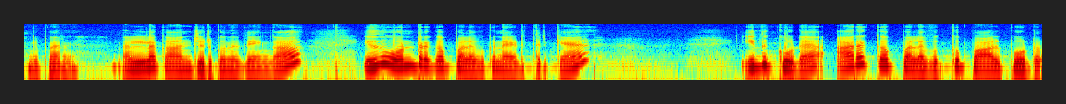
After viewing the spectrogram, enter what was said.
இங்கே பாருங்கள் நல்லா காஞ்சிருக்கும் இந்த தேங்காய். இது ஒன்றரை கப் அளவுக்கு நான் எடுத்திருக்கேன். இது கூட அரை கப் அளவுக்கு பால் பவுட்ரு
